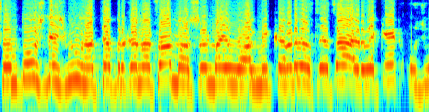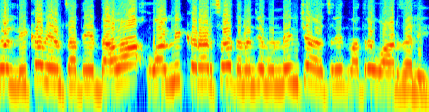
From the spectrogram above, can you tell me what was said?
संतोष देशमुख हत्या प्रकरणाचा मास्टर माइंड वाल्मिक कराड असल्याचा ऍडव्होकेट उज्ज्वल निकम यांचा ते दावा. वाल्मिक कराडसह धनंजय मुंडेंच्या अडचणीत मात्र वाढ झाली.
